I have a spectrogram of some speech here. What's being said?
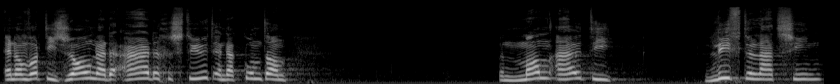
En dan wordt die zoon naar de aarde gestuurd en daar komt dan een man uit die liefde laat zien,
